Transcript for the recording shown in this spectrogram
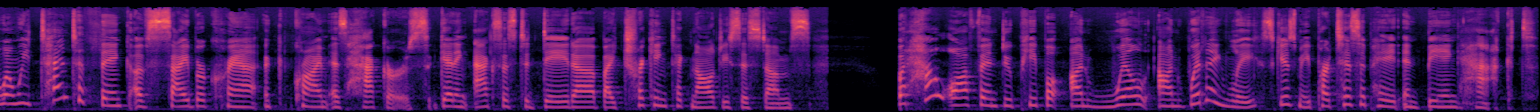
So, when we tend to think of cyber crime as hackers getting access to data by tricking technology systems, but how often do people unwill, unwittingly, excuse me, participate in being hacked?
